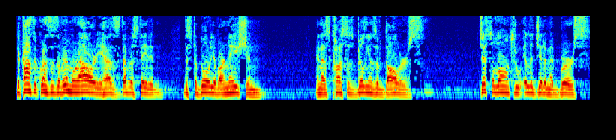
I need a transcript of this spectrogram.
The consequences of immorality has devastated the stability of our nation and has cost us billions of dollars just alone through illegitimate births,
